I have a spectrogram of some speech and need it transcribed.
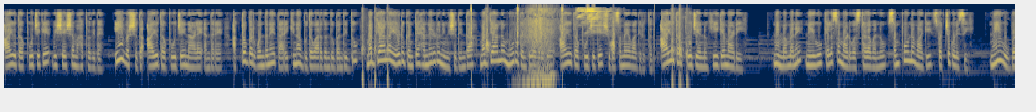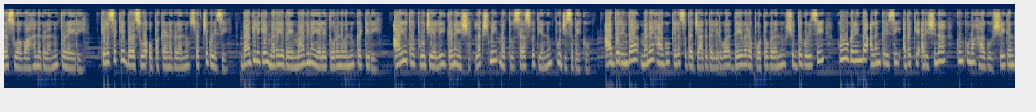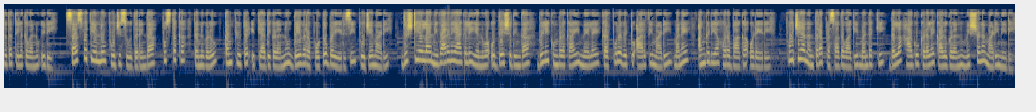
ಆಯುಧ ಪೂಜೆಗೆ ವಿಶೇಷ ಮಹತ್ವವಿದೆ. ಈ ವರ್ಷದ ಆಯುಧ ಪೂಜೆ ನಾಳೆ ಅಂದರೆ ಅಕ್ಟೋಬರ್ ಒಂದನೇ ತಾರೀಕಿನ ಬುಧವಾರದಂದು ಬಂದಿದ್ದು, ಮಧ್ಯಾಹ್ನ ಎರಡು ಗಂಟೆ ಹನ್ನೆರಡು ನಿಮಿಷದಿಂದ ಮಧ್ಯಾಹ್ನ ಮೂರು ಗಂಟೆಯವರೆಗೆ ಆಯುಧ ಪೂಜೆಗೆ ಶುಭ ಸಮಯವಾಗಿರುತ್ತದೆ. ಆಯುಧ ಪೂಜೆಯನ್ನು ಹೀಗೆ ಮಾಡಿ. ನಿಮ್ಮ ಮನೆ, ನೀವು ಕೆಲಸ ಮಾಡುವ ಸ್ಥಳವನ್ನು ಸಂಪೂರ್ಣವಾಗಿ ಸ್ವಚ್ಛಗೊಳಿಸಿ. ನೀವು ಬಳಸುವ ವಾಹನಗಳನ್ನು ತೊಳೆಯಿರಿ. ಕೆಲಸಕ್ಕೆ ಬಳಸುವ ಉಪಕರಣಗಳನ್ನು ಸ್ವಚ್ಛಗೊಳಿಸಿ. ಬಾಗಿಲಿಗೆ ಮರೆಯದೆ ಮಾವಿನ ಎಲೆ ತೋರಣವನ್ನು ಕಟ್ಟಿರಿ. ಆಯುಧ ಪೂಜೆಯಲ್ಲಿ ಗಣೇಶ, ಲಕ್ಷ್ಮಿ ಮತ್ತು ಸರಸ್ವತಿಯನ್ನು ಪೂಜಿಸಬೇಕು. ಆದ್ದರಿಂದ ಮನೆ ಹಾಗೂ ಕೆಲಸದ ಜಾಗದಲ್ಲಿರುವ ದೇವರ ಫೋಟೋಗಳನ್ನು ಶುದ್ಧಗೊಳಿಸಿ, ಹೂವುಗಳಿಂದ ಅಲಂಕರಿಸಿ, ಅದಕ್ಕೆ ಅರಿಶಿನ, ಕುಂಕುಮ ಹಾಗೂ ಶ್ರೀಗಂಧದ ತಿಲಕವನ್ನು ಇಡಿ. ಸರಸ್ವತಿಯನ್ನು ಪೂಜಿಸುವುದರಿಂದ ಪುಸ್ತಕ ಪೆನ್ನುಗಳು ಕಂಪ್ಯೂಟರ್ ಇತ್ಯಾದಿಗಳನ್ನು ದೇವರ ಫೋಟೋ ಬಳಿ ಇರಿಸಿ ಪೂಜೆ ಮಾಡಿ. ದೃಷ್ಟಿಯೆಲ್ಲ ನಿವಾರಣೆಯಾಗಲಿ ಎನ್ನುವ ಉದ್ದೇಶದಿಂದ ಬಿಳಿ ಕುಂಬಳಕಾಯಿ ಮೇಲೆ ಕರ್ಪೂರವಿಟ್ಟು ಆರತಿ ಮಾಡಿ ಮನೆ ಅಂಗಡಿಯ ಹೊರಭಾಗ ಒಡೆಯಿರಿ. ಪೂಜೆಯ ನಂತರ ಪ್ರಸಾದವಾಗಿ ಮಂಡಕ್ಕಿ ಬೆಲ್ಲ ಹಾಗೂ ಕಡಲೆಕಾಳುಗಳನ್ನು ಮಿಶ್ರಣ ಮಾಡಿ ನೀಡಿ.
